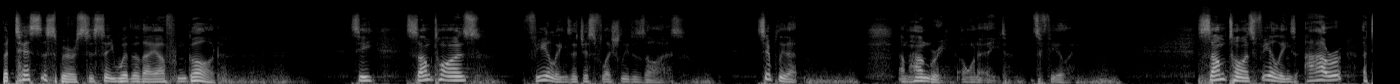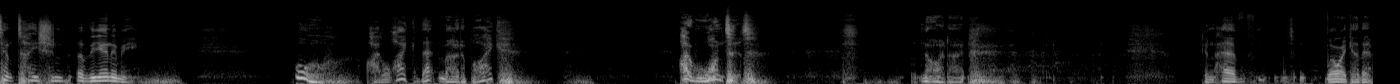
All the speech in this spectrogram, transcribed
but test the spirits to see whether they are from God. See, sometimes feelings are just fleshly desires. Simply that. I'm hungry, I want to eat. It's a feeling. Sometimes feelings are a temptation of the enemy. Oh, I like that motorbike. I want it. No, I don't. Can have, well, I go there.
